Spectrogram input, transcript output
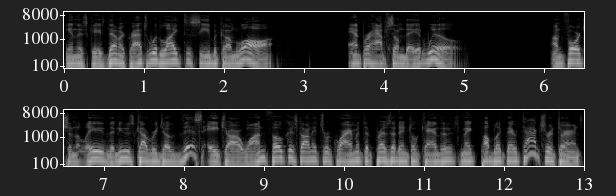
in this case, Democrats would like to see become law. And perhaps someday it will. Unfortunately, the news coverage of this H.R. 1 focused on its requirement that presidential candidates make public their tax returns,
